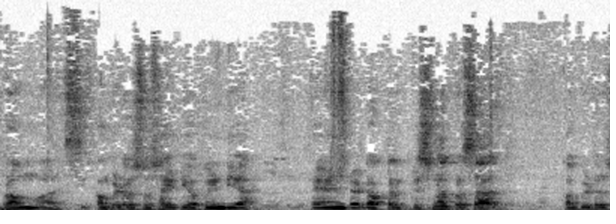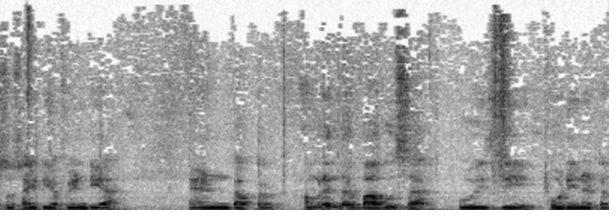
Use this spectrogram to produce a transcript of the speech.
from uh, Computer Society of India and Dr. Krishna Prasad, Computer Society of India and Dr. Amrinder Babu sir, who is the coordinator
